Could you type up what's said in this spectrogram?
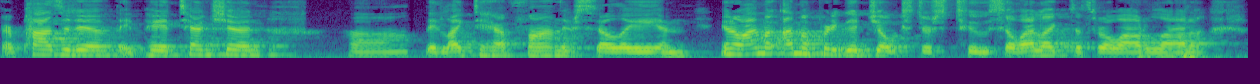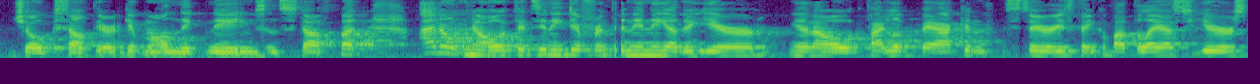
they're positive, they pay attention. Uh, they like to have fun. They're silly, and you know, I'm a, I'm a pretty good jokester too. So I like to throw out a lot of jokes out there and give them all nicknames and stuff. But I don't know if it's any different than any other year. You know, if I look back and series, think about the last years,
